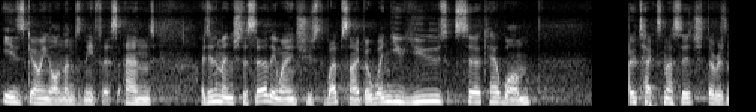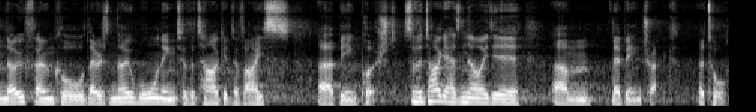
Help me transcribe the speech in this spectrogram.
is going on underneath this. And I didn't mention this earlier when I introduced the website, but when you use CerCare One, no text message, there is no phone call, there is no warning to the target device uh, being pushed. So the target has no idea um, they're being tracked at all.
